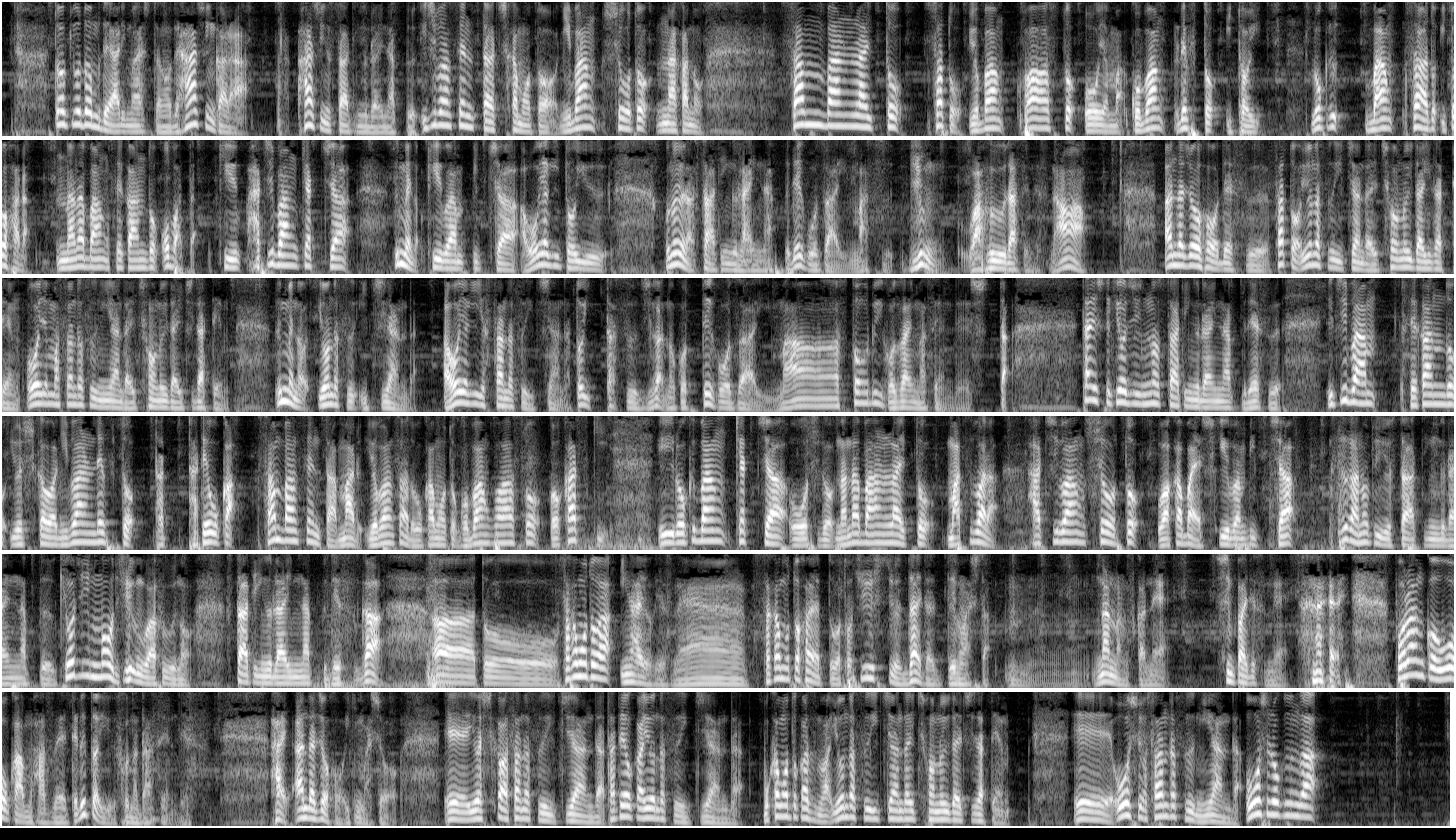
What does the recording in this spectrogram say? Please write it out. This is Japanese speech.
東京ドームでありましたので、阪神から、阪神スターティングラインナップ、1番センター近本、2番ショート中野、3番ライト佐藤、4番ファースト大山、5番レフト糸井、6番サード糸原、7番セカンド小畑、8番キャッチャー梅野、9番ピッチャー青柳という、このようなスターティングラインナップでございます。純和風打線ですな。安打情報です。佐藤4打数1安打1本塁打2打点。大山3打数2安打1本塁打1打点。梅野4打数1安打。青柳3打数1安打といった数字が残ってございます。盗塁ございませんでした。対して巨人のスターティングラインナップです。1番、セカンド、吉川、2番レフト、立岡、3番センター、丸、4番サード、岡本、5番ファースト、岡月、6番キャッチャー、大城、7番ライト、松原、8番ショート、若林、9番ピッチャー、菅野というスターティングラインナップ。巨人も純和風のスターティングラインナップですが、あと、坂本がいないわけですね。坂本隼人は途中出場で代打で出ました。うん、何なんですかね。心配ですね。ポランコ、ウォーカーも外れてるという、そんな打線です。はい、安打情報行きましょう。えー、吉川3打数1安打、立岡4打数1安打、岡本和真4打数1安打1本塁打1打点、えー、大城3打数2安打、大城くんが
